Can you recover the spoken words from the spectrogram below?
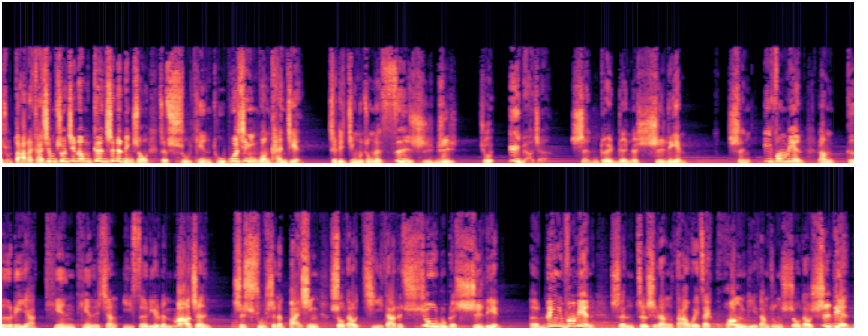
求主大大开心我们瞬间，让我们更深的领受这属天突破性眼光，看见这里经文中的四十日，就预表着神对人的试炼。神一方面让歌利亚天天的向以色列人骂阵，使属神的百姓受到极大的羞辱的试炼；而另一方面，神则是让大卫在旷野当中受到试炼。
